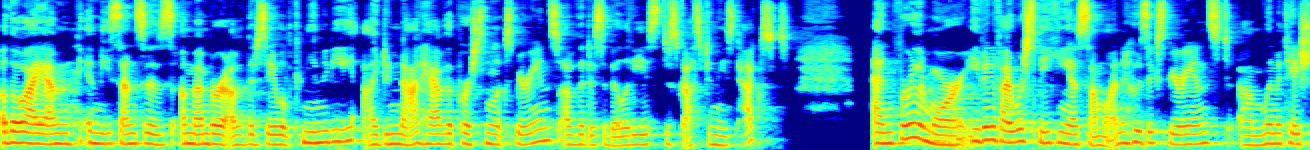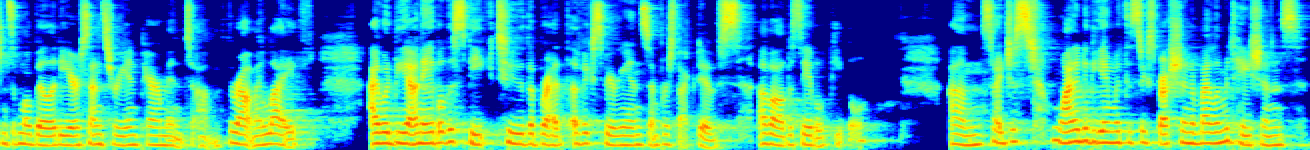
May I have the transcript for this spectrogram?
Although I am, in these senses, a member of the disabled community, I do not have the personal experience of the disabilities discussed in these texts. And furthermore, even if I were speaking as someone who's experienced um, limitations of mobility or sensory impairment um, throughout my life, I would be unable to speak to the breadth of experience and perspectives of all disabled people. Um, so I just wanted to begin with this expression of my limitations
